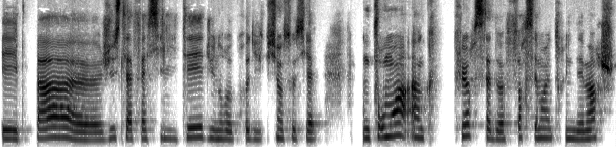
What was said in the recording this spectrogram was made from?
et pas juste la facilité d'une reproduction sociale. Donc pour moi, inclure, ça doit forcément être une démarche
